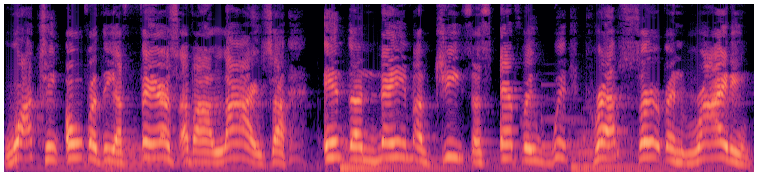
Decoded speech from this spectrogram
watching over the affairs of our lives. Uh, in the name of Jesus, every witchcraft servant riding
